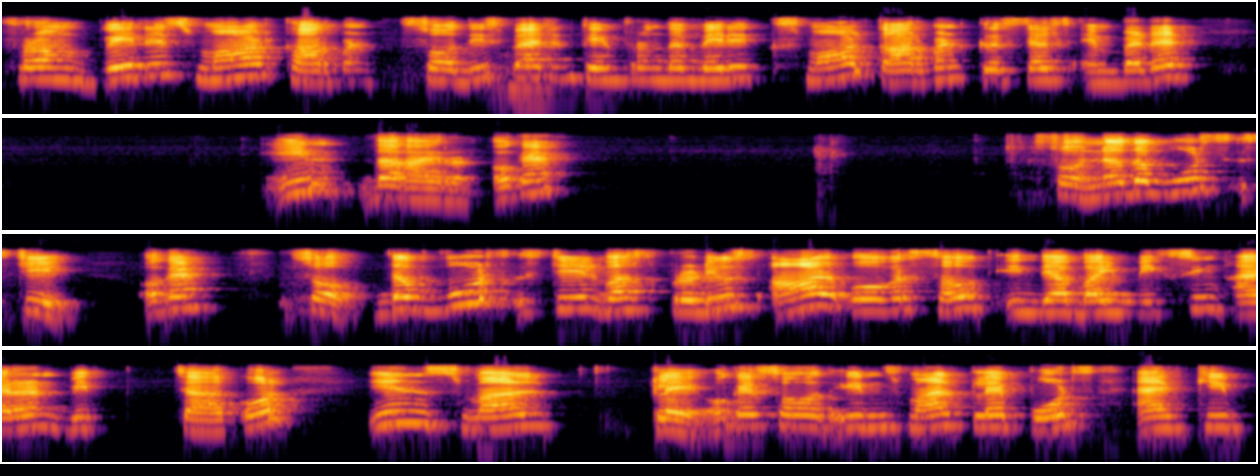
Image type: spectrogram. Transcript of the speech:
from very small carbon. So this pattern came from the very small carbon crystals embedded in the iron. Okay. So now the wootz steel. Okay. So the wootz steel was produced all over South India by mixing iron with charcoal in small clay. Okay, so in small clay pots and keep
